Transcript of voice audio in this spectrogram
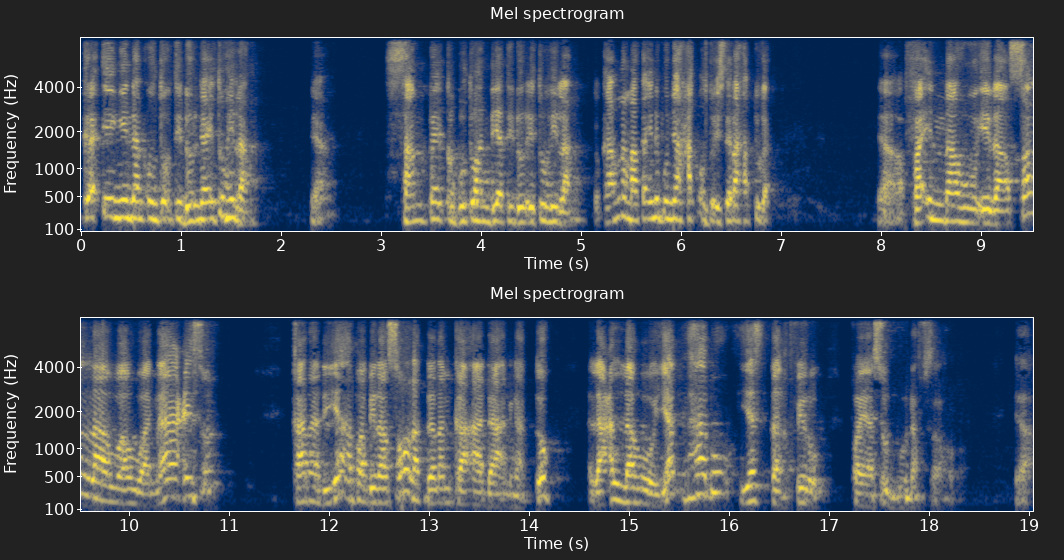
keinginan untuk tidurnya itu hilang ya. Sampai kebutuhan dia tidur itu hilang. Karena mata ini punya hak untuk istirahat juga. Ya fa innahu idza shalla wa huwa na'isun. Karena dia apabila sholat dalam keadaan ngantuk la'allahu yadhhabu yastaghfiru fayasubbu nafsahu. Ya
